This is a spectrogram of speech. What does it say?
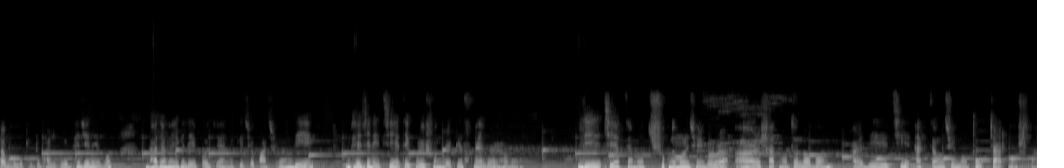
সবগুলোকে একটু ভালো করে ভেজে নেব। ভাজা হয়ে গেলে এই পর্যায়ে আমি কিছু পাঁচফোড়ন দিয়ে ভেজে নিচ্ছি, এতে করে সুন্দর একটি স্মেল বের হবে। দিয়েছি এক চামচ শুকনো মরিচের গুঁড়া আর স্বাদ মতো লবণ। আর দিয়ে দিচ্ছি এক চামচের মতো চাট মশলা।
